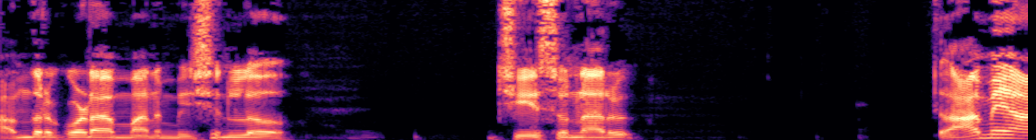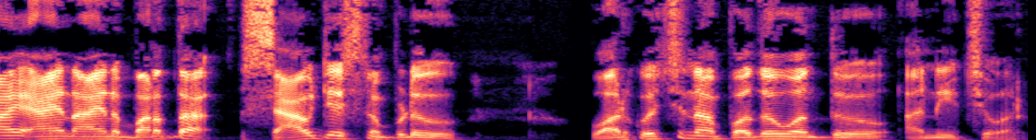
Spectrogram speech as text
అందరూ కూడా మన మిషన్లో చేసున్నారు ఆమె ఆయ- ఆయన ఆయన భర్త సేవ చేసినప్పుడు వారికి వచ్చిన పదో వంతు అని ఇచ్చేవారు.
